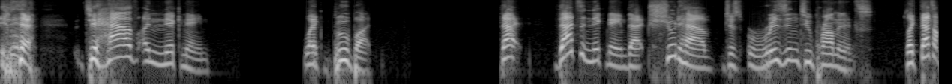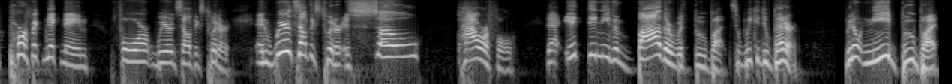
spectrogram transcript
to have a nickname like Boo Butt that that's a nickname that should have just risen to prominence. Like that's a perfect nickname for Weird Celtics Twitter. And Weird Celtics Twitter is so powerful that it didn't even bother with Boo Butt. So we could do better. We don't need Boo Butt.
